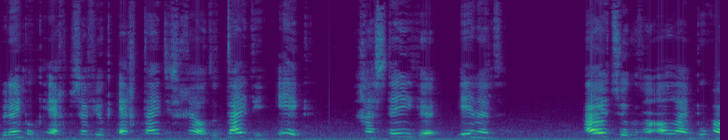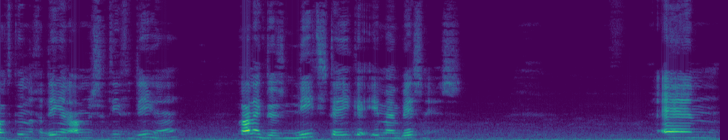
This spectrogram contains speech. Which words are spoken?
bedenk ook echt, besef je ook echt, tijd is geld. De tijd die ik ga steken in het uitzoeken van allerlei boekhoudkundige dingen en administratieve dingen, kan ik dus niet steken in mijn business. En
